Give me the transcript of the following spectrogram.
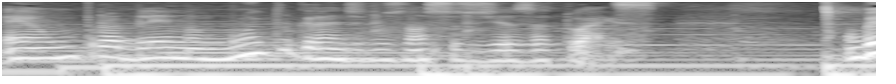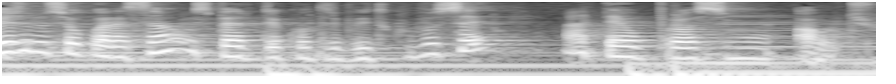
é um problema muito grande nos nossos dias atuais. Um beijo no seu coração, espero ter contribuído com você. Até o próximo áudio.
